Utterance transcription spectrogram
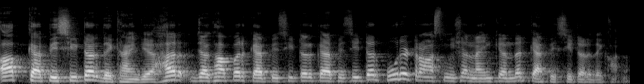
आप कैपेसिटर दिखाएँगे, हर जगह पर कैपेसिटर कैपेसिटर, पूरे ट्रांसमिशन लाइन के अंदर कैपेसिटर दिखाना।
